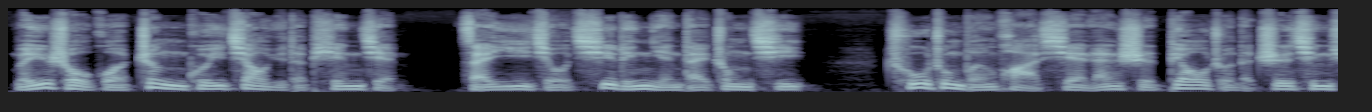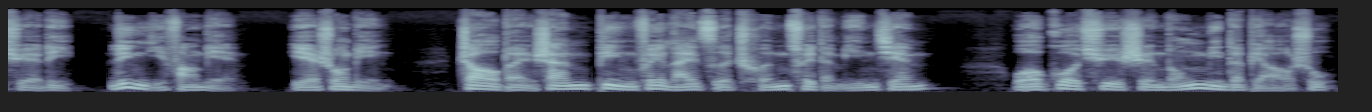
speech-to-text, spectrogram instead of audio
没受过正规教育的偏见，在一九七零年代中期，初中文化显然是标准的知青学历。另一方面，也说明赵本山并非来自纯粹的民间。我过去是农民的表述，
